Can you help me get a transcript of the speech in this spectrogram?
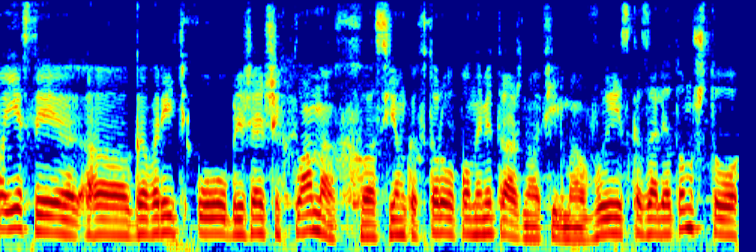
а если э, говорить о ближайших планах, о съемках второго полнометражного фильма, вы сказали о том, что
